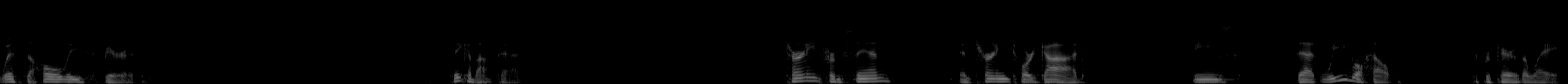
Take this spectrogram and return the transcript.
with the Holy Spirit. Think about that. Turning from sin and turning toward God means that we will help to prepare the way,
